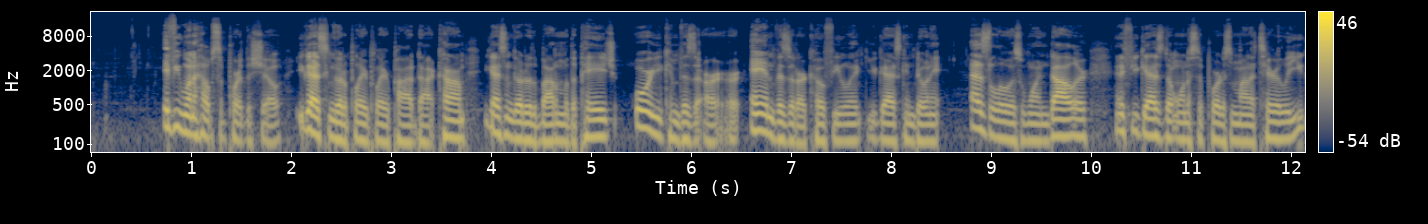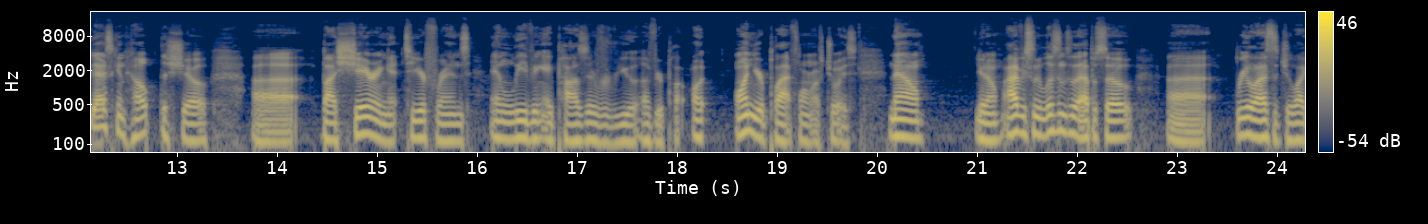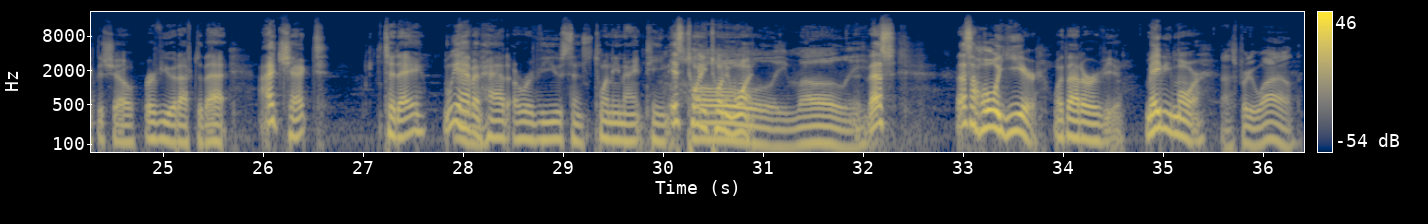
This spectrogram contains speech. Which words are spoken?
If you want to help support the show, you guys can go to playerplayerpod.com. You guys can go to the bottom of the page, or you can visit our or, and visit our Ko-fi link. You guys can donate as low as one dollar. And if you guys don't want to support us monetarily, you guys can help the show uh, by sharing it to your friends and leaving a positive review of your on, on your platform of choice. Now, you know, obviously, listen to the episode, uh, realize that you like the show, review it after that. I checked today. We haven't had a review since 2019. It's 2021. Holy moly. That's that's a whole year without a review, maybe more. That's pretty wild.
